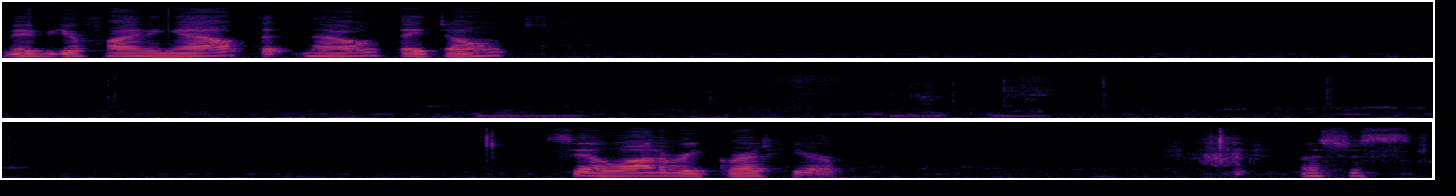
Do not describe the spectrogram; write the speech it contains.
Maybe you're finding out that no, they don't. see a lot of regret here. Let's just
